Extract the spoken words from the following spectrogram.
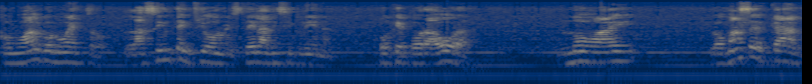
como algo nuestro las intenciones de la disciplina, porque por ahora no hay lo más cercano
